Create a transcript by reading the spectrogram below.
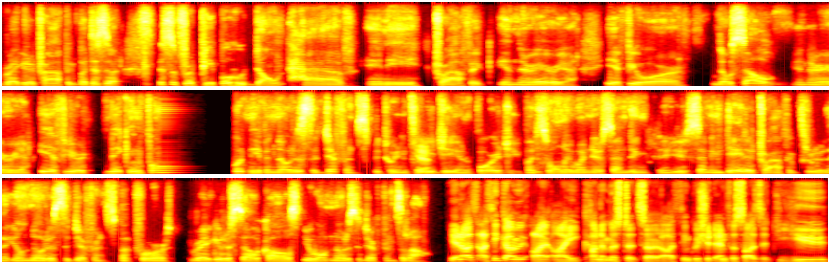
regular traffic. But this is a, this is for people who don't have any traffic in their area. If you're no cell in their area, if you're making phone wouldn't even notice the difference between 3G yeah. and 4G. But it's only when you're sending you're sending data traffic through that you'll notice the difference. But for regular cell calls, you won't notice the difference at all. You know, I, I think I, I, I kind of missed it. So I think we should emphasize that you,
